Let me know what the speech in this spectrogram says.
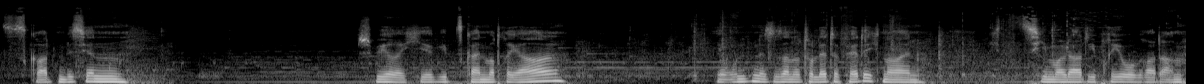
Es ist gerade ein bisschen schwierig. Hier gibt es kein Material. Hier unten ist es an der Toilette fertig. Nein. Ich ziehe mal da die Prio gerade an.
